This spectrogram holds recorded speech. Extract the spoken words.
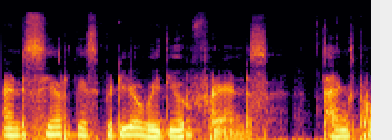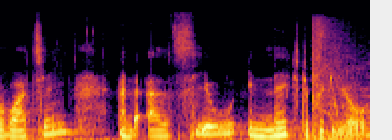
and share this video with your friends. Thanks for watching and I'll see you in next video.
